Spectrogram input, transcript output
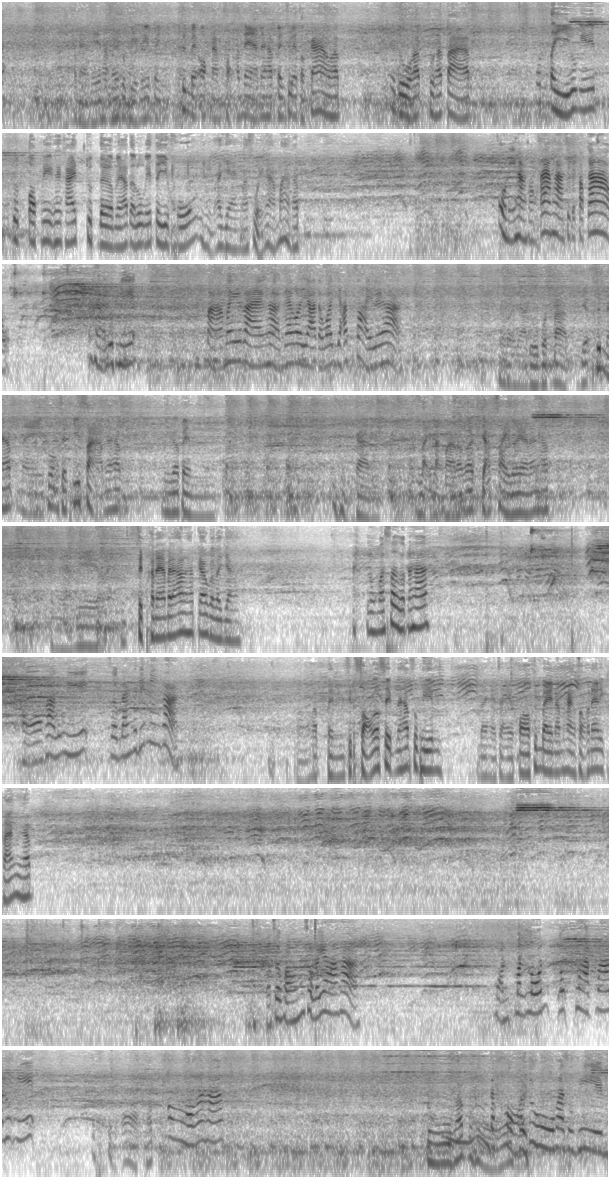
คะแนนนี้ทำให้สุพีมนี่ไปขึ้นไปออกนำสองคะแนนนะครับ เป็น 11 ต่อ 9 ครับให้ดูครับสุทัศตาครับโอ้ตีลูกนี้นี่จุดตกนี่คล้ายๆ จุดเดิมเลยครับ แต่ลูกนี้ตีโค้งอื้อหือทะแยงมาสวยงามมากครับโอ้หนีห่างสองแต้มค่ะ 11 ต่อ9อ่าลูกนี้ หมาไม่แรงค่ะ แก้วกระยาแต่ว่ายัดใส่เลยค่ะเจ้าภรรยา ดูบทบาทเยอะขึ้นนะครับ ในช่วงเซตที่3นะครับ นี่ก็เป็นอื้อหือการไหลหลังมาแล้วก็ยัดใส่เลยนะครับคะแนนนี่สิบคะแนนไปแล้วนะครับ แก้วกัลยา ลงมาเสิร์ฟนะคะอ๋อค่ะลูกนี้เสิร์ฟแรงไปนิดนึงค่ะอ๋อครับเป็น 12ต่อ10 นะครับ สุพีม ได้หายใจคอขึ้นไปนำห่าง 2 คะแนนอีกครั้งครับ เสิร์ฟของโสระยาค่ะบอลมันล้นแล้วผลักมาลูกนี้ออกครับออกนะคะดูครับโอ้โห แต่ขอดูค่ะสุพีม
